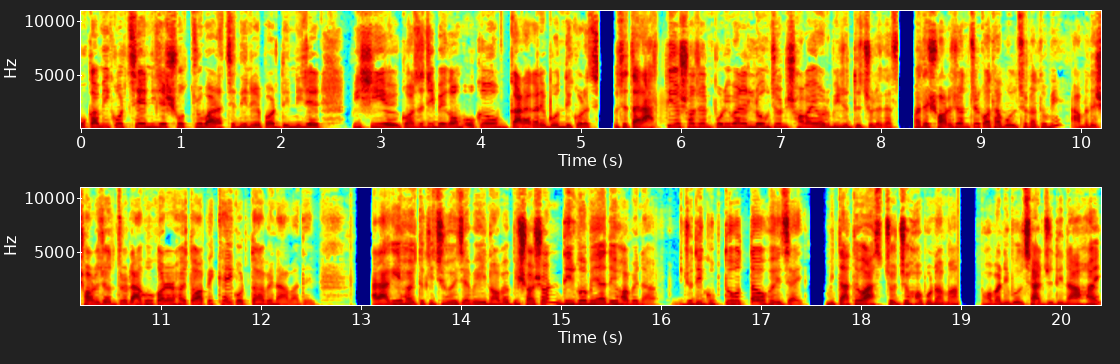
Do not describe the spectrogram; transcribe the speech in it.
বোকামি করছে, নিজের শত্রু বাড়াচ্ছে দিনের পর দিন। নিজের পিসি গজাটি বেগম ওকেও কারাগারে বন্দি করেছে। বলছে, তার আত্মীয় স্বজন, পরিবারের লোকজন সবাই ওর বিরুদ্ধে চলে গেছে। আমাদের ষড়যন্ত্রের কথা বলছো না তুমি? আমাদের ষড়যন্ত্র লাগু করার হয়তো অপেক্ষাই করতে হবে না আমাদের। তার আগেই হয়তো কিছু হয়ে যাবে। এই নবাবী শাসন দীর্ঘমেয়াদী হবে না। যদি গুপ্ত হত্যাও হয়ে যায়, আমি তাতেও আশ্চর্য হব না, মা। ভবানী বলছে, আর যদি না হয়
